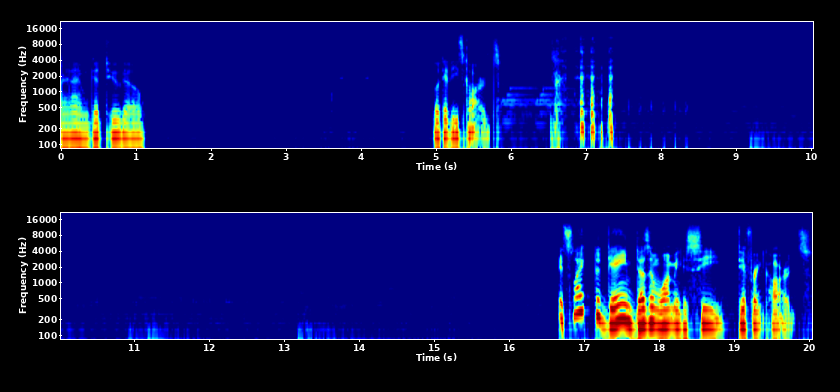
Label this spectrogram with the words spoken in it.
All right, I am good to go. Look at these cards. It's like the game doesn't want me to see different cards.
